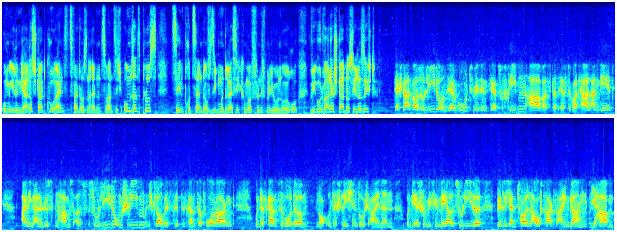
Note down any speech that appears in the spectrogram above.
um ihren Jahresstart Q1 2021. Umsatz plus 10% auf 37,5 Millionen Euro. Wie gut war der Start aus Ihrer Sicht? Der Start war solide und sehr gut. Wir sind sehr zufrieden, A, was das erste Quartal angeht. Einige Analysten haben es als solide umschrieben und ich glaube, es trifft es ganz hervorragend. Und das Ganze wurde noch unterstrichen durch einen, und der ist schon ein bisschen mehr als solide, wirklich einen tollen Auftragseingang. Wir haben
